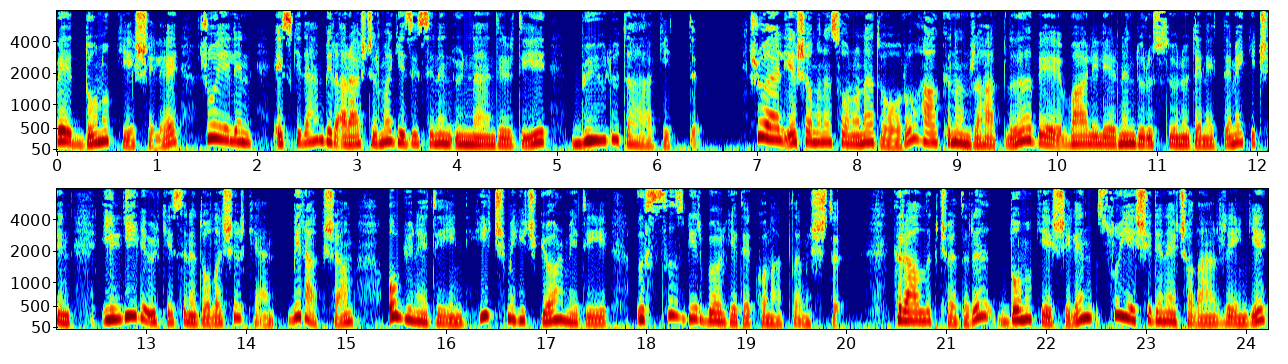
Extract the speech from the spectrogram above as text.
ve donuk yeşile Joel'in eskiden bir araştırma gezisinin ünlendirdiği Büyülü Dağa gitti. Joel yaşamının sonuna doğru halkının rahatlığı ve valilerinin dürüstlüğünü denetlemek için ilgiyle ülkesini dolaşırken bir akşam o güne değin hiç mi hiç görmediği ıssız bir bölgede konaklamıştı. Krallık çadırı donuk yeşilin su yeşiline çalan rengi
